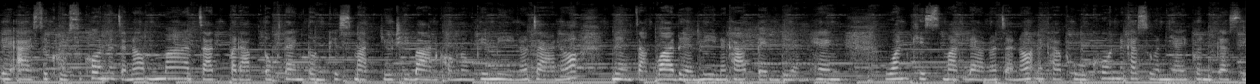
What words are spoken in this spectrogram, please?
เอไอสกูสุคนนะจ๊ะเนาะมาจัดประดับตกแต่งต้นคริสต์มาสอยู่ที่บ้านของน้องพิมมีนะจ๊ะเนาะเนื่องจากว่าเดือนนี้นะคะ เป็นเดือนแห่งวันคริสต์มาสแล้วนะจ๊ะเนาะนะคะ ผู้คนนะคะ ส่วนใหญ่เพิ่นกะสี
